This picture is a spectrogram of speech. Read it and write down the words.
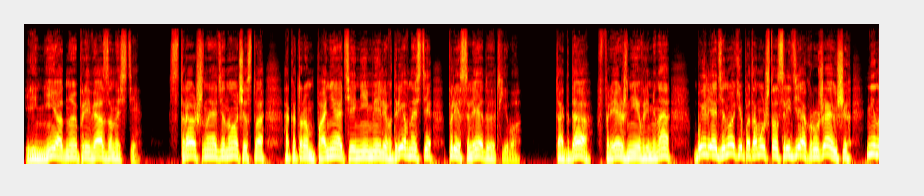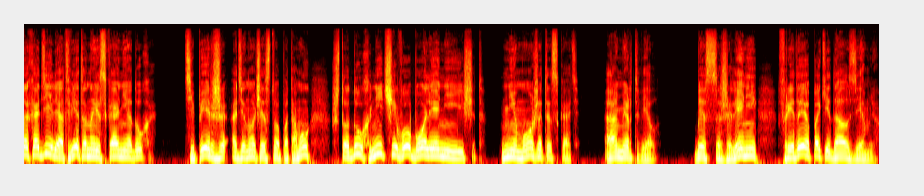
и ни одной привязанности. Страшное одиночество, о котором понятия не имели в древности, преследует его. Тогда, в прежние времена, были одиноки, потому что среди окружающих не находили ответа на искание духа. Теперь же одиночество потому, что дух ничего более не ищет, не может искать, а мертвел. Без сожалений, Фридея покидал Землю.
